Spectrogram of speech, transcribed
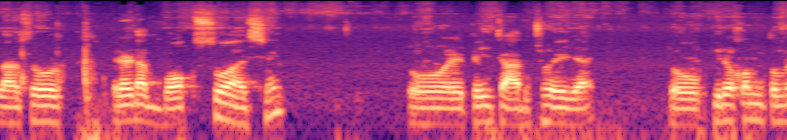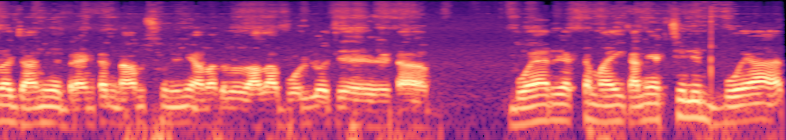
প্লাস ওর, এর একটা বক্সও আছে। তো এতেই চার্জ হয়ে যায়। তো কীরকম তোমরা জানিও ব্র্যান্ডটার নাম শুনিনি। আমাকে তো দাদা বলল যে, এটা বোয়ারের একটা মাইক আমি actually Boya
